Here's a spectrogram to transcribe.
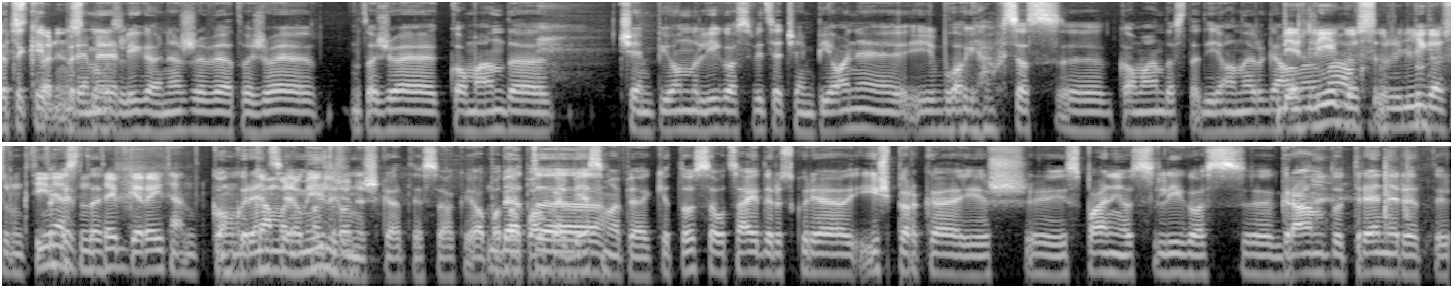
Bet tai kaip Premier lyga nežavė, atvažiuoja, atvažiuoja komanda čempionų lygos vicečempionė į blogiausios e, komandos stadioną ir gauna. Ir lygos, lygos rungtynės, taip, taip. Nu, taip gerai ten. Konkurencija milžiniška tiesiog. Jo po Bet, to pakalbėsim e, apie kitus outsiderius, kurie išperka iš Ispanijos lygos e, grandų trenerį. Tai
